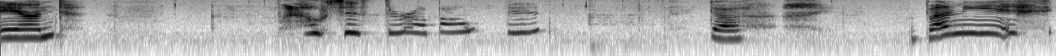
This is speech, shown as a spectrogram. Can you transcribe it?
And what else is there about it? The bunny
